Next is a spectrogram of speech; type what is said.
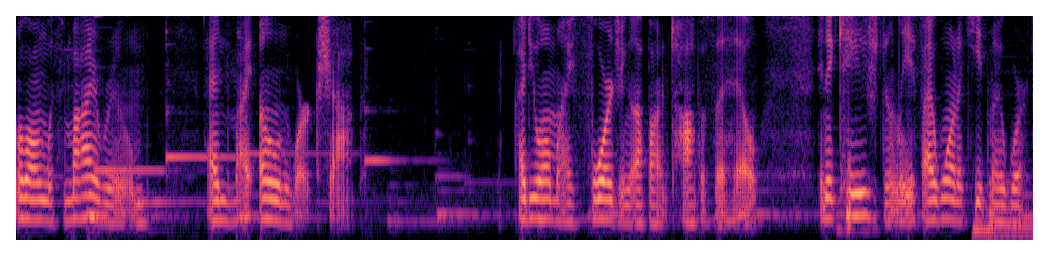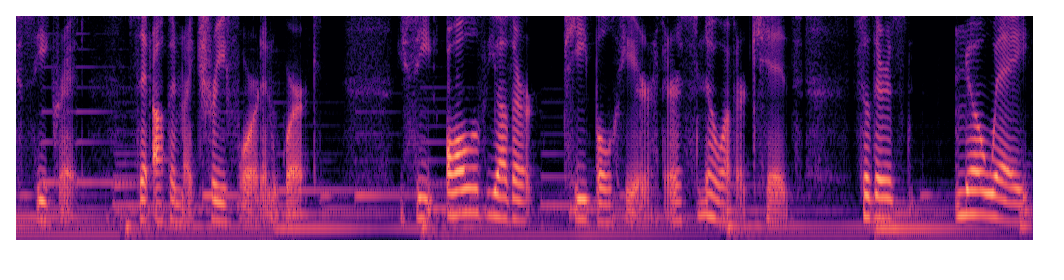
along with my room and my own workshop. I do all my forging up on top of the hill, and occasionally, if I want to keep my work secret, sit up in my tree fort and work. You see, all of the other people here, there's no other kids, so there's no way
